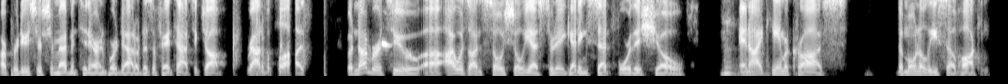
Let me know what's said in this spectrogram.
our producers from Edmonton, Aaron Bordato, does a fantastic job. Round of applause. But number two, uh, I was on social yesterday getting set for this show, Mm. and I came across the Mona Lisa of hockey.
